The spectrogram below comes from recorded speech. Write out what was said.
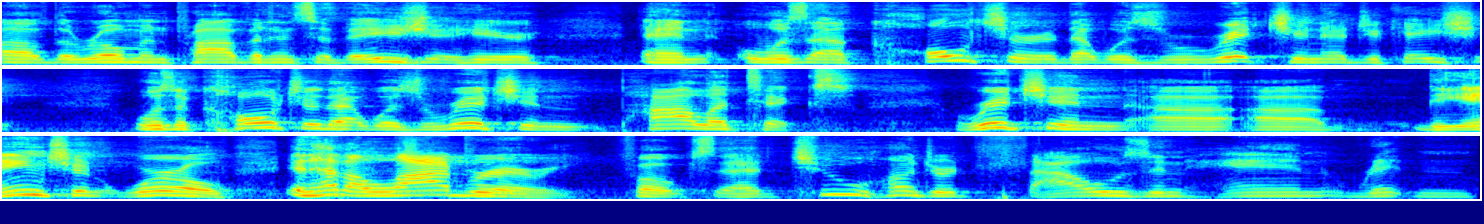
of the Roman province of Asia here, and was a culture that was rich in education, was a culture that was rich in politics, rich in uh, uh, the ancient world. It had a library, folks, that had 200,000 handwritten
